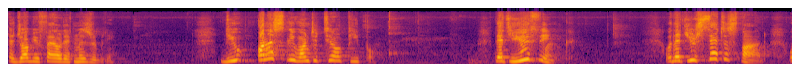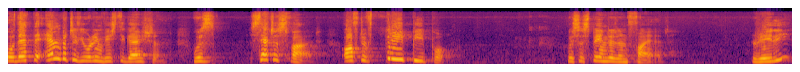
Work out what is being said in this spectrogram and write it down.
a job you failed at miserably. Do you honestly want to tell people that you think, or that you're satisfied, or that the ambit of your investigation was satisfied after three people were suspended and fired? Really?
